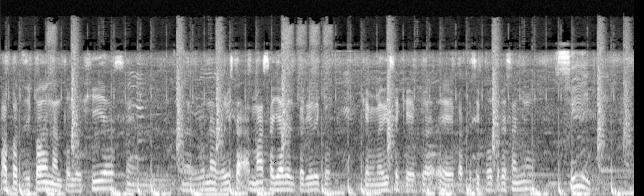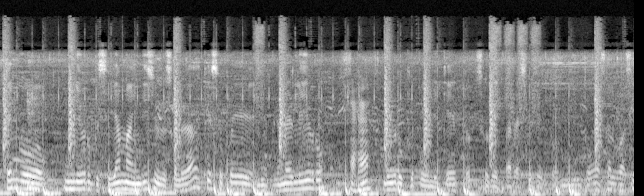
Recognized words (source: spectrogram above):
¿Ha participado en antologías, en, alguna revista, más allá del periódico que me dice que eh, participó tres años? Sí, tengo un libro que se llama Indicios de Soledad, que ese fue mi primer libro, libro que publiqué por eso de parece del 2002, algo así.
